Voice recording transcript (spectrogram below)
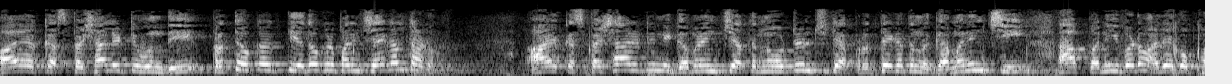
ఆ యొక్క స్పెషాలిటీ ఉంది. ప్రతి ఒక్క వ్యక్తి ఏదో ఒకటి పని చేయగలుగుతాడు. ఆ యొక్క స్పెషాలిటీని గమనించి అతను నుంచి ఆ ప్రత్యేకతను గమనించి ఆ పని ఇవ్వడం అదే గొప్ప.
